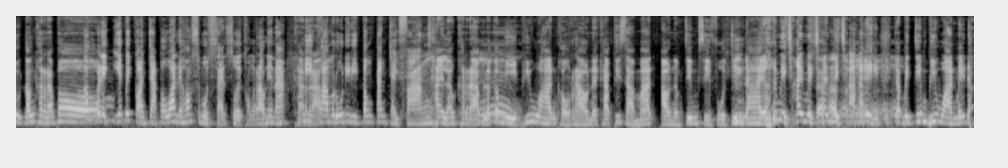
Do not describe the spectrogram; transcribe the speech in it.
ถูกต้องครับพ่อต้องเบรกเอียดไว้ก่อนจับเพราะว่าในห้องสมุดแสนสวยของเราเนี่ยนะมีความรู้ดีๆ ต้องตั้งใจฟัง ใช่แล้วครับ แล้วก็มีพี่วานของเรานะครับ ที่สามารถเอาน้ำจิ้มซีฟู้ดจิ้มได้ไม่ใช่ไม่ใช่ไม่ใช่ จะไปจิ้มพี่วานไม่ได้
